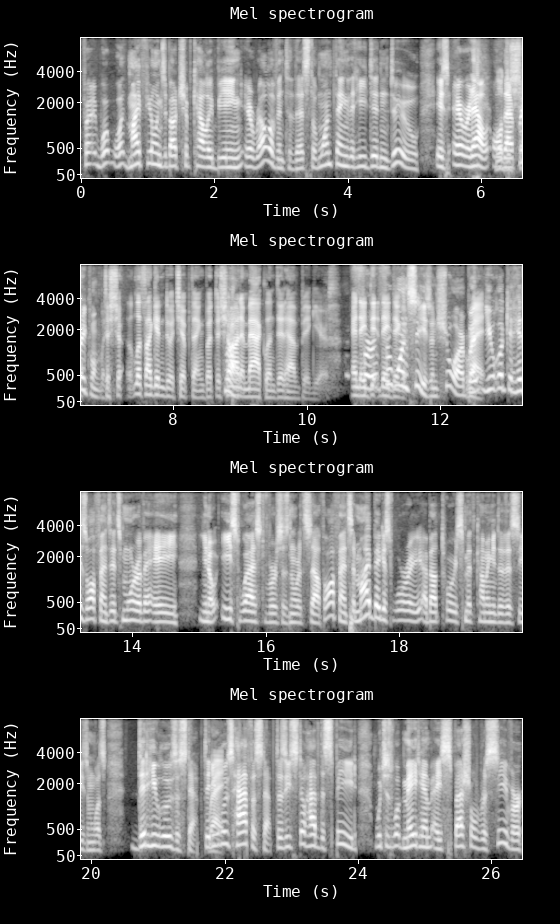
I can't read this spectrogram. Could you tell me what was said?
for what, what my feelings about Chip Kelly being irrelevant to this. The one thing that he didn't do is air it out all well, that Desha- frequently. Desha- let's not get into a Chip thing, but DeSean right. and Maclin did have big years and they for, did, they for did one season, sure. But right. you look at his offense; it's more of a, you know east west versus north south offense. And my biggest worry about Torrey Smith coming into this season was, did he lose a step? Did right. he lose half a step? Does he still have the speed, which is what made him a special receiver?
